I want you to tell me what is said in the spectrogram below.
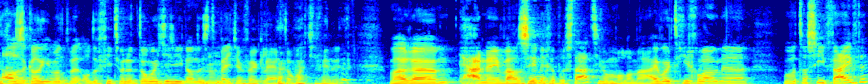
Als, ik al iemand met, op de fiets met een tongetje zie, dan is het een beetje een Veuclair tongetje, vind ik. Maar ehm, ja, nee, waanzinnige prestatie van Mollema. Hij wordt hier gewoon, eh, wat was hij, vijfde?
